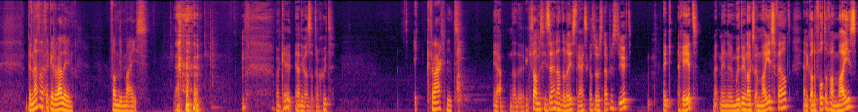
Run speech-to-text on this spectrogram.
Daarnet had ik er wel een. Van die mais. Oké, ja, die was het toch goed. Ik klaag niet. Ja, dat, eh, ik zal misschien zeggen aan de luisteraars. Ik had zo'n snap gestuurd. Ik reed met mijn eh, moeder langs een maïsveld. En ik had een foto van maïs.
